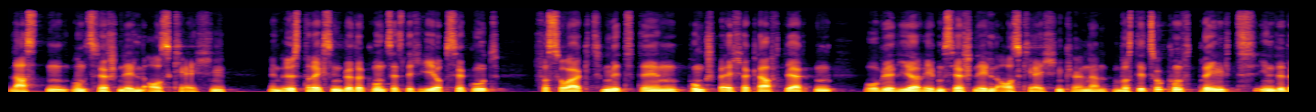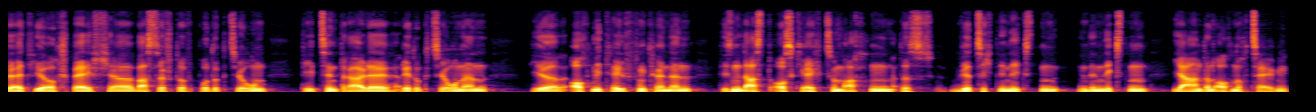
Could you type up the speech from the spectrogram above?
Lasten und sehr schnell ausgleichen. In Österreich sind wir da grundsätzlich eher sehr gut versorgt mit den Pumpspeicherkraftwerken, wo wir hier eben sehr schnell ausgleichen können. Was die Zukunft bringt, inwieweit hier auch Speicher, Wasserstoffproduktion, dezentrale Reduktionen hier auch mithelfen können, diesen Lastausgleich zu machen, das wird sich die nächsten, in den nächsten Jahren dann auch noch zeigen.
